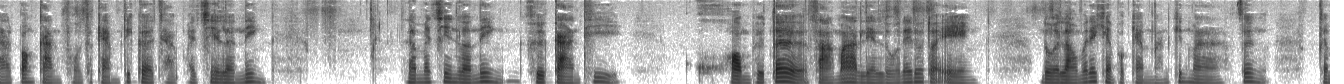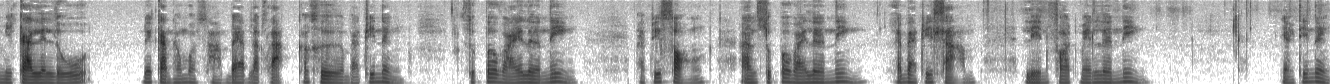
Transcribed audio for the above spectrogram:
การป้องกันโฟนสแกมที่เกิดจาก Machine Learning และ Machine Learning คือการที่คอมพิวเตอร์สามารถเรียนรู้ได้ด้วยตัวเอง โดยเราไม่ได้เขียนโปรแกรมนั้นขึ้นมา ซึ่งจะมีการเรียนรู้ด้วยกันทั้งหมด 3 แบบหลักๆ ก็คือแบบที่ 1 Supervised Learning แบบที่ 2 Unsupervised Learning และแบบที่ 3 Reinforcement Learning อย่างที่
